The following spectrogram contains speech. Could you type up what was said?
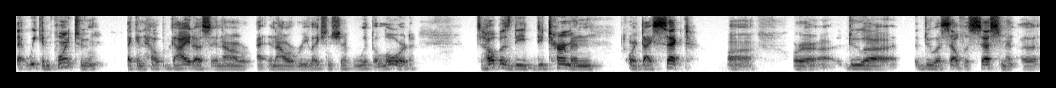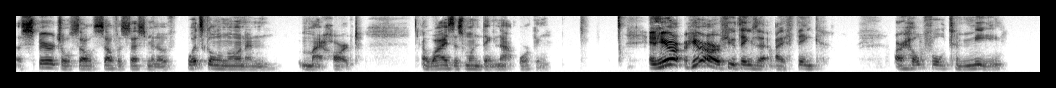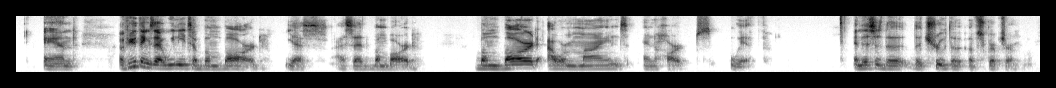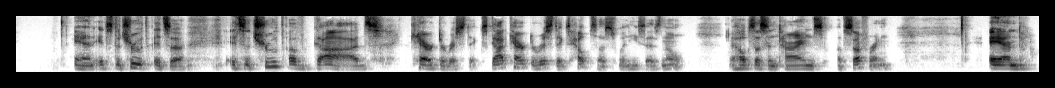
that we can point to that can help guide us in our in our relationship with the Lord to help us de- determine or dissect uh, or uh, do a do a self assessment, a, a, spiritual self self assessment of what's going on in my heart, and why is this one thing not working? And here here are a few things that I think are helpful to me, and a few things that we need to bombard. Yes, I said bombard, bombard our minds and hearts with. And this is the the truth of, of Scripture and it's the truth it's a it's the truth of god's characteristics. God characteristics helps us when he says no. It helps us in times of suffering. And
